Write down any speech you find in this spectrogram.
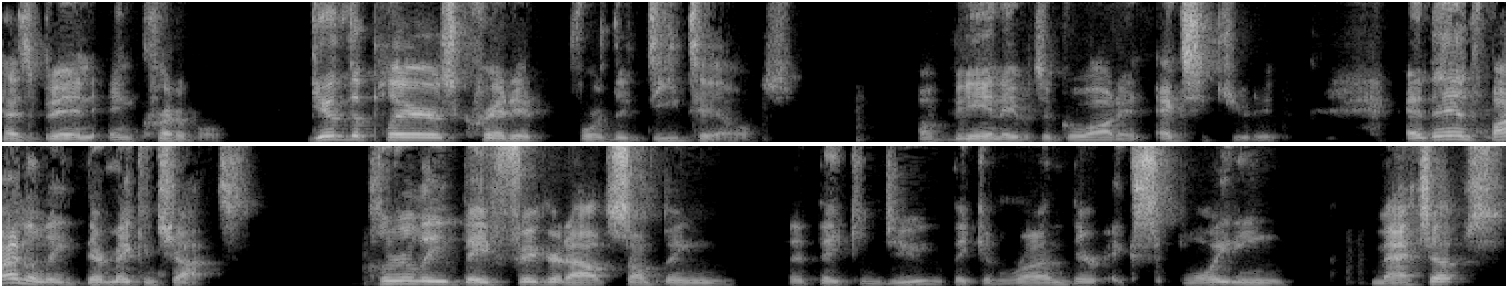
has been incredible. Give the players credit for the details of being able to go out and execute it. And then finally, they're making shots. Clearly, they figured out something that they can do. They can run. They're exploiting matchups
